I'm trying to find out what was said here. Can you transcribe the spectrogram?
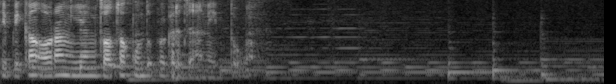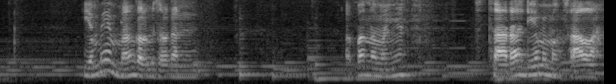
tipikal orang yang cocok untuk pekerjaan itu. Ya memang kalau misalkan apa namanya secara dia memang salah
